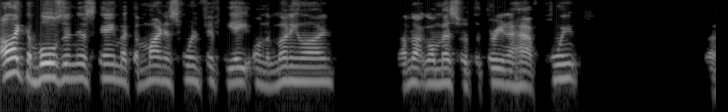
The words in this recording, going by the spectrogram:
I like the Bulls in this game at the minus 158 on the money line. I'm not going to mess with the three and a half points. Uh,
